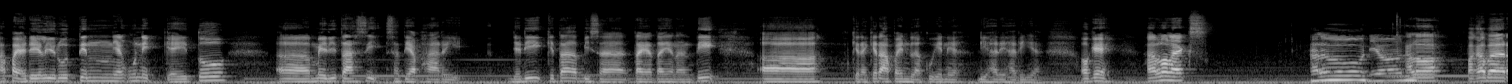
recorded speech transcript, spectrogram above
apa ya daily routine yang unik yaitu eh, meditasi setiap hari. Jadi kita bisa tanya-tanya nanti eh, kira-kira apa yang dilakuin ya di hari-harinya. Oke, halo Lex. Halo Dion. Halo, apa kabar?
